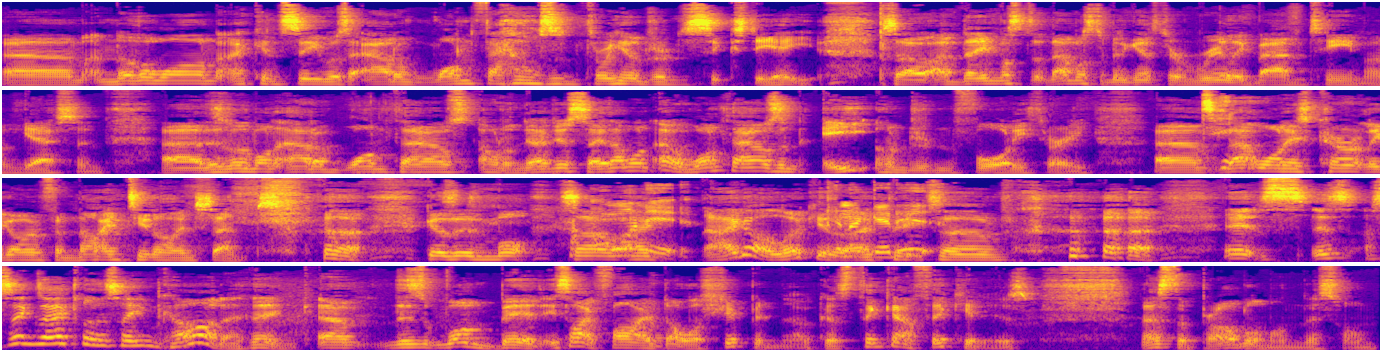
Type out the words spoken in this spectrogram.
Um, another one I can see was out of 1,368. So uh, they must have, that must have been against a really bad team, I'm guessing. Uh, there's another one out of 1,000. Hold on, did I just say that one? Oh, 1,843. Um, that one is currently going for 99 cents because there's more. So I I. I got lucky that I I, picked. it? Um, it's, it's it's exactly the same card, I think. Um, there's one bid. It's like five dollars shipping though, because think how thick it is. That's the problem on this one.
